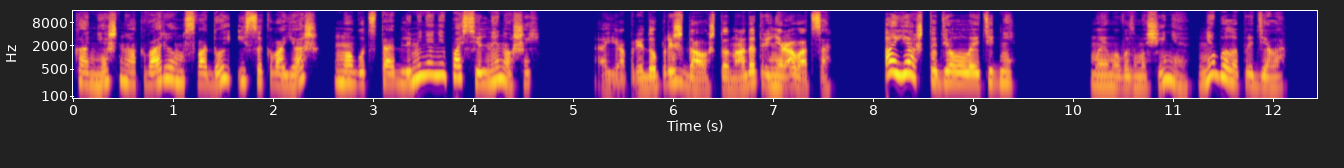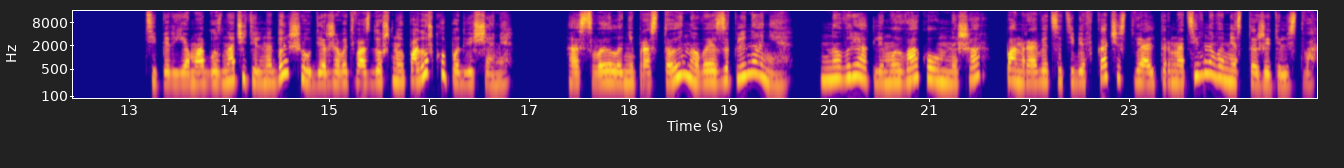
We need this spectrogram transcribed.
«Конечно, аквариум с водой и саквояж могут стать для меня непосильной ношей». «А я предупреждал, что надо тренироваться». «А я что делала эти дни?» Моему возмущению не было предела. Теперь я могу значительно дольше удерживать воздушную подушку под вещами. Освоила непростое новое заклинание, но вряд ли мой вакуумный шар понравится тебе в качестве альтернативного места жительства.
